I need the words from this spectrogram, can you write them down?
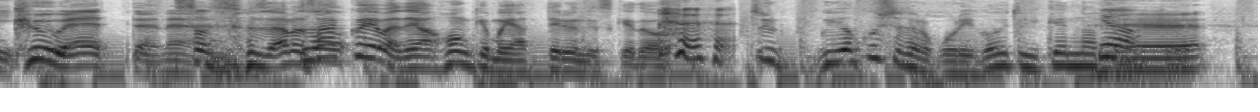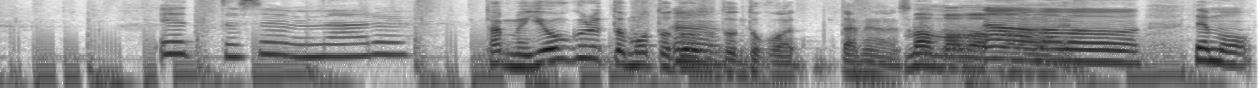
に。さあ食えってね。そうそうそう。あのサークエはね本家もやってるんですけど。ちょっと訳してたらこれ意外といけんなって。It doesn't matter 多分ヨーグルトもっとどうぞのとこはダメなんですけど、まあまあまあーまあまあまあまあ。でも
